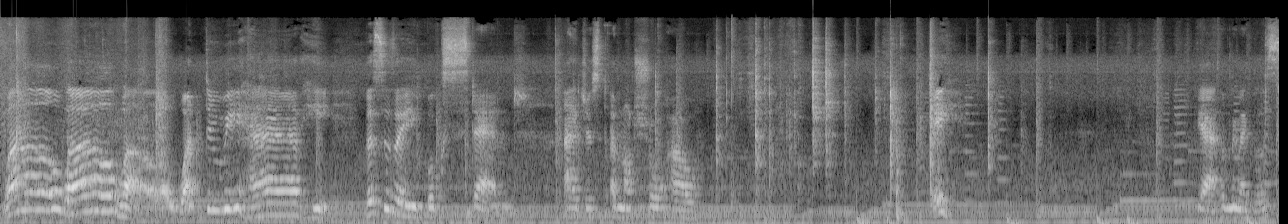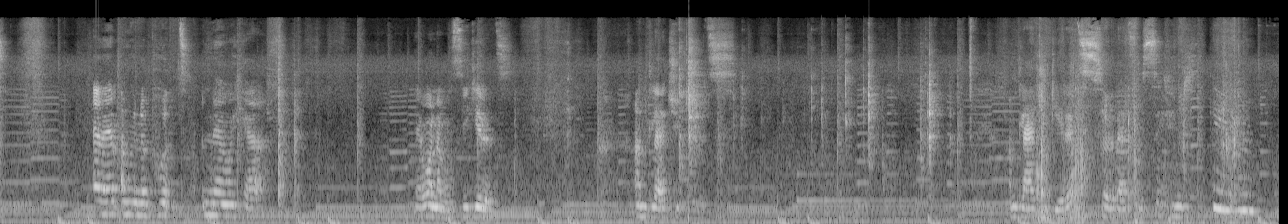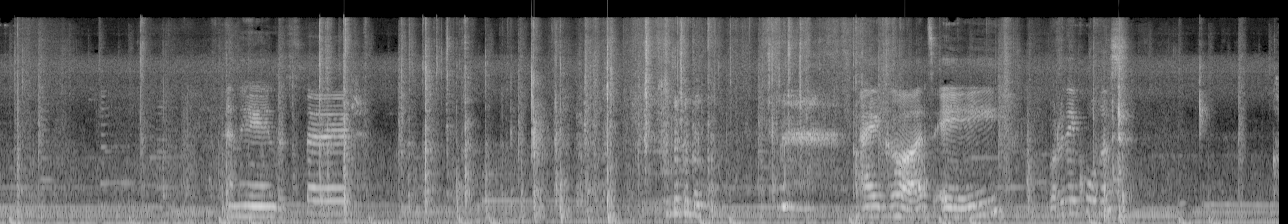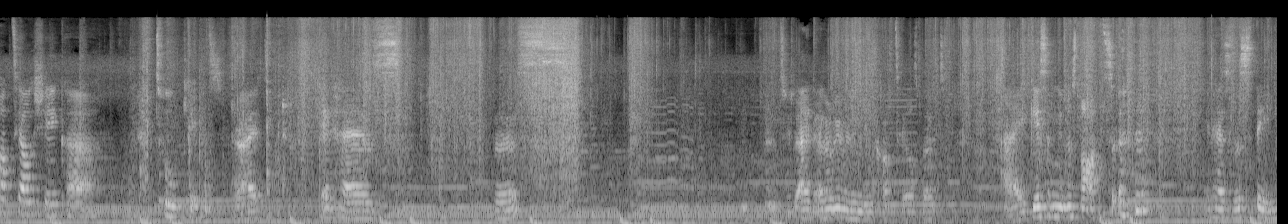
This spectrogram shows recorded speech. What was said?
Well, well, well, what do we have here? This is a book stand. I just, I'm not sure how. Hey. Yeah, something like this. And then I'm gonna put now here. I want to see get it. I'm glad you it. I'm glad you get it. So that's the second thing. And then the third. I got a, what do they call this? Cocktail shaker toolkit, right? It has this. I, don't really make cocktails, but I guess I'm gonna start. it has this thing.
